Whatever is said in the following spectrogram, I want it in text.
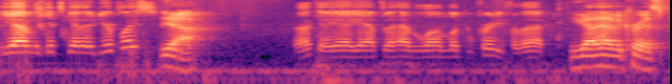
you having to get together at your place? yeah Okay, yeah, you have to have the lawn looking pretty for that. You gotta have it crisp.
